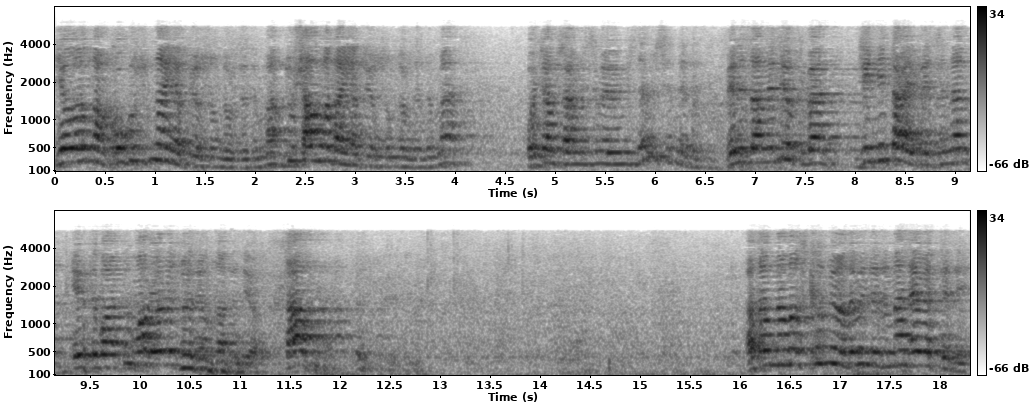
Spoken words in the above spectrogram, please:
yağından, kokusundan yapıyorsundur dedim ben. Duş almadan yatıyorsundur dedim ben. Hocam sen bizim evimizde misin dedi. Beni zannediyor ki ben cinni taifesinden irtibatım var öyle söylüyorum zannediyor. Ol. Adam namaz kılmıyor değil mi dedim ben evet dedi.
